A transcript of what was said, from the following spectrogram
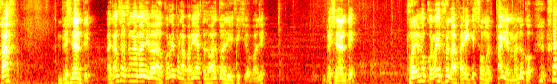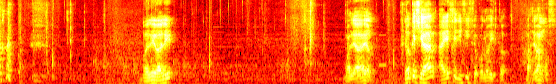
¡Ja! Impresionante. Alcanza la zona más elevada. Corre por la pared hasta lo alto del edificio, ¿vale? Impresionante. Podemos correr por la pared. que somos? Spider-Man, loco. vale, vale. Vale, a ver. Tengo que llegar a ese edificio, por lo visto. Vale, vamos.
